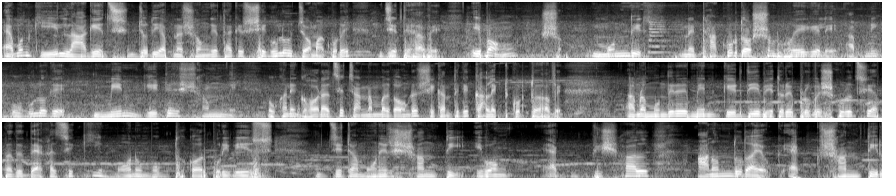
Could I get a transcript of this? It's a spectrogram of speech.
এমনকি লাগেজ যদি আপনার সঙ্গে থাকে, সেগুলো জমা করে যেতে হবে। এবং মন্দির মানে ঠাকুর দর্শন হয়ে গেলে আপনি ওগুলোকে মেন গেটের সামনে, ওখানে ঘর আছে, চার নম্বর কাউন্টার সেখান থেকে কালেক্ট করতে হবে। আমরা মন্দিরের মেন গেট দিয়ে ভেতরে প্রবেশ করেছি, আপনাদের দেখাচ্ছি কি মনোমুগ্ধকর পরিবেশ, যেটা মনের শান্তি এবং এক বিশাল আনন্দদায়ক এক শান্তির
